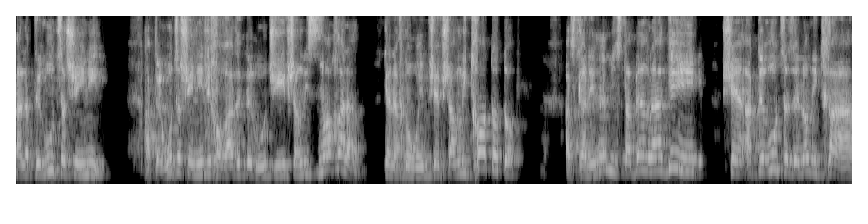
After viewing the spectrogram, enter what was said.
על התירוץ השני. התירוץ השני לכאורה זה תירוץ שאי אפשר לסמוך עליו, כי אנחנו רואים שאפשר לדחות אותו. אז כנראה מסתבר להגיד שהתירוץ הזה לא נדחה,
